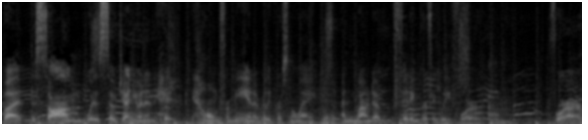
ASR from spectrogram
but the song was so genuine and hit home for me in a really personal way and wound up fitting perfectly for, um, for our,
